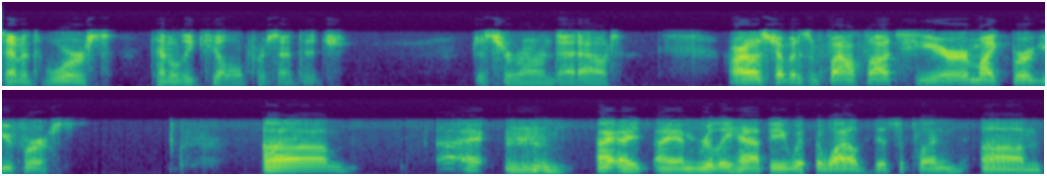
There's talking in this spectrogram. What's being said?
seventh worst penalty kill percentage. Just to round that out. All right, let's jump into some final thoughts here. Mike Berg, you first. Um, I, I I I am really happy with the Wild's discipline. Um,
